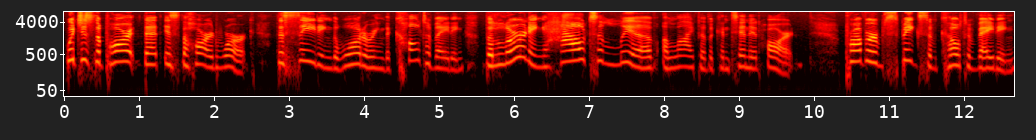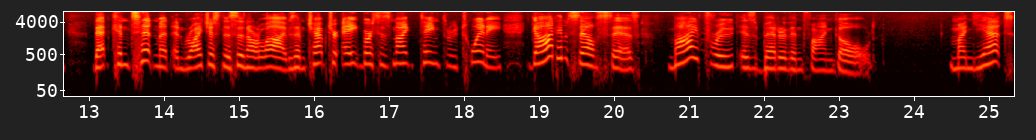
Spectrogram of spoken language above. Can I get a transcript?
which is the part that is the hard work the seeding, the watering, the cultivating, the learning how to live a life of a contented heart. Proverbs speaks of cultivating that contentment and righteousness in our lives. In chapter 8, verses 19 through 20, God Himself says, My fruit is better than fine gold. And yet,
